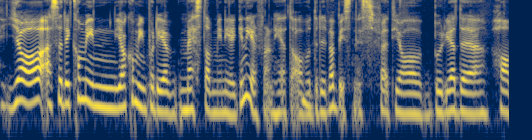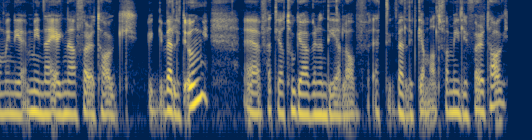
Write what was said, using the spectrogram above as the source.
ja, alltså det kom in, jag kom in på det mest av min egen erfarenhet av att driva business. För att jag började ha min, mina egna företag väldigt ung. eh, För att jag tog över en del av ett väldigt gammalt familjeföretag.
